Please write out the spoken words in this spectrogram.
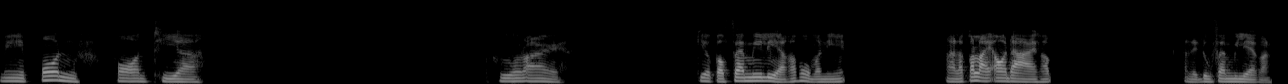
Maple Frontier คืออะไร?เกี่ยวกับ Familiar ครับผมอันนี้ อ่าแล้วก็ Ride or Die ครับอ่าเดี๋ยวดู Familiar ก่อน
